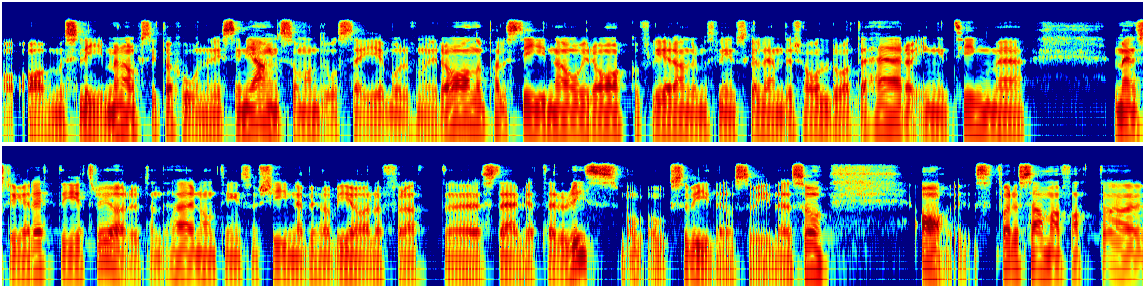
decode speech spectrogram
av muslimerna och situationen i Xinjiang som man då säger både från Iran och Palestina och Irak och flera andra muslimska länders håll då att det här har ingenting med mänskliga rättigheter att göra utan det här är någonting som Kina behöver göra för att eh, stävja terrorism och, och så vidare och så vidare. Så ja, för att sammanfatta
